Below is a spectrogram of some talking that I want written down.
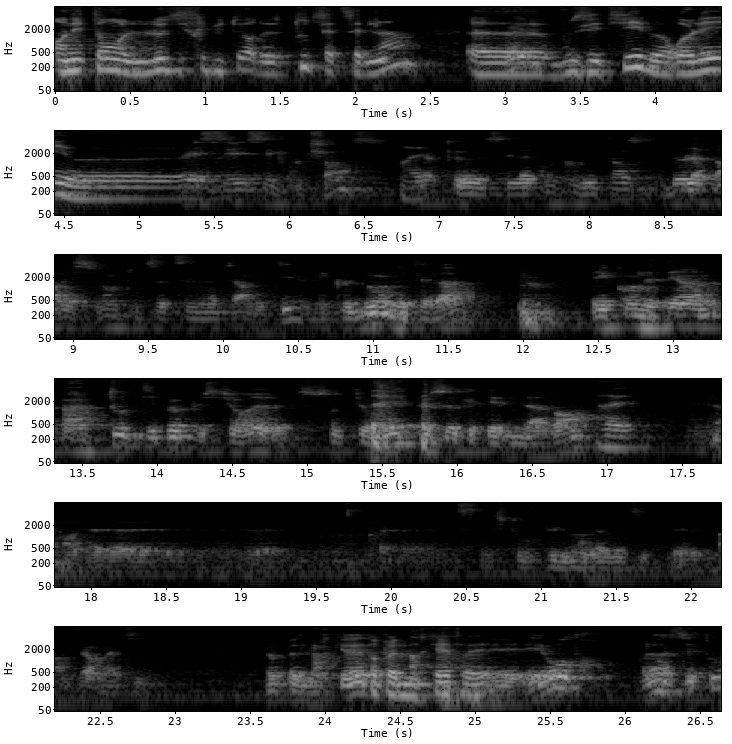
en étant le distributeur de toute cette scène-là, euh, vous étiez le relais. euh, c'est coup de chance. Ouais. C'est-à-dire que c'est la concomitance de l'apparition de toute cette scène alternative et que nous, on était là et qu'on était un, un tout petit peu plus structuré, structuré que ceux qui étaient venus avant. ouais. Genre, le- le- le- euh, je trouve plus le nom de la boutique de Marc Zermati, l'Open Market Open Market, ouais. et, et autres. Voilà, c'est tout.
